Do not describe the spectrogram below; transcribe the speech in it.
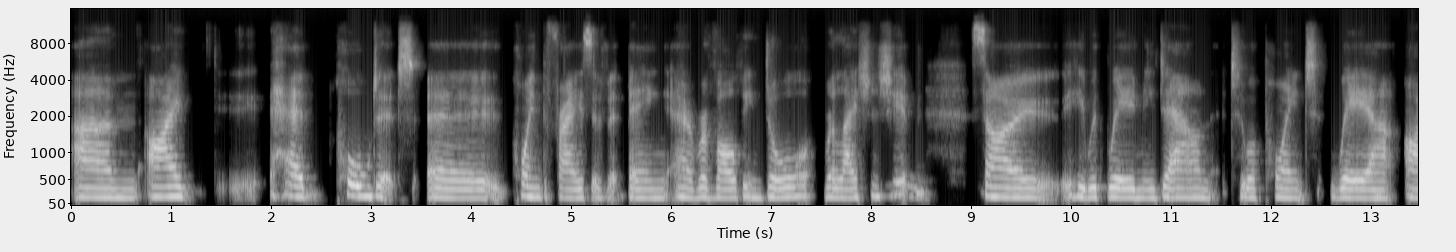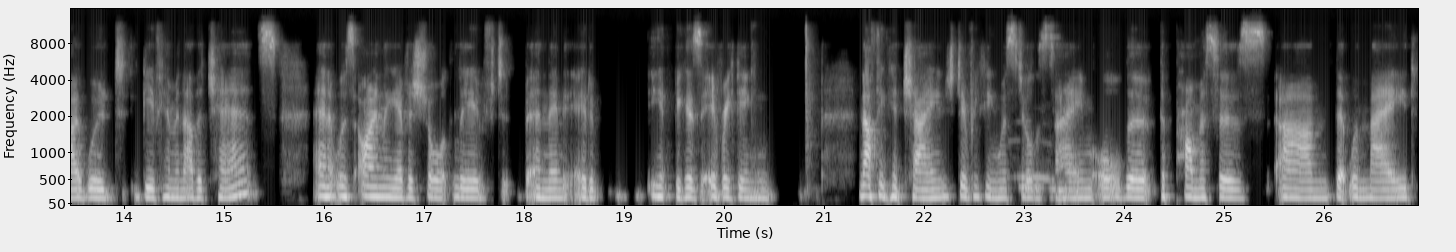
um, I had called it, uh, coined the phrase of it being a revolving door relationship. Mm. So he would wear me down to a point where I would give him another chance. And it was only ever short lived. And then it, it, because everything, nothing had changed, everything was still the mm. same. All the, the promises um, that were made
